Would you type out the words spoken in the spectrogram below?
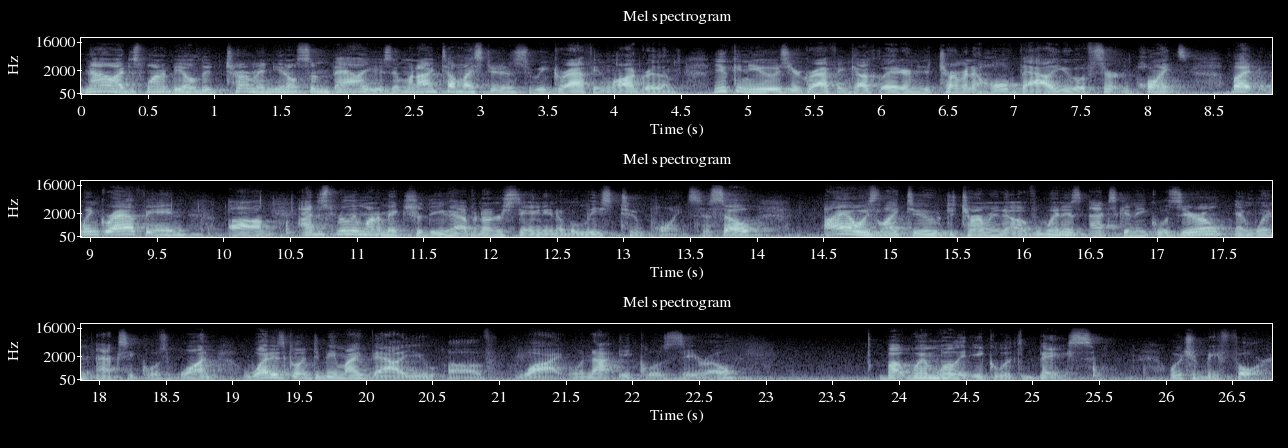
now I just want to be able to determine you know, some values. And when I tell my students to be graphing logarithms, you can use your graphing calculator and determine a whole value of certain points. But when graphing, um, I just really want to make sure that you have an understanding of at least two points. So I always like to determine of when is x going to equal 0 and when x equals 1. What is going to be my value of y? Well, not equal 0, but when will it equal its base, which would be 4.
